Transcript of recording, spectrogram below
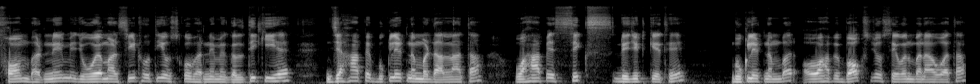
फॉर्म भरने में जो ओ एम आर सीट होती है, उसको भरने में गलती की है। जहाँ पे बुकलेट नंबर डालना था, वहाँ पे सिक्स डिजिट के थे बुकलेट नंबर, और वहाँ पे बॉक्स जो सेवन बना हुआ था,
